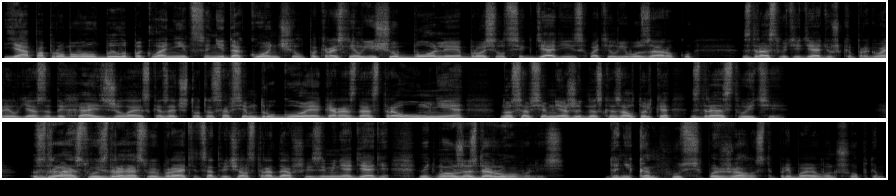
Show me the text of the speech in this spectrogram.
Я попробовал было поклониться, не докончил, покраснел еще более, бросился к дяде и схватил его за руку — «Здравствуйте, дядюшка», — проговорил я, задыхаясь, желая сказать что-то совсем другое, гораздо остроумнее, но совсем неожиданно сказал только «Здравствуйте». «Здравствуй, здравствуй, братец», — отвечал страдавший за меня дядя, — «ведь мы уже здоровались». «Да не конфузься, пожалуйста», — прибавил он шепотом.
